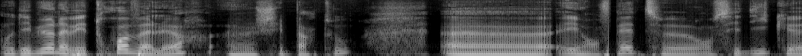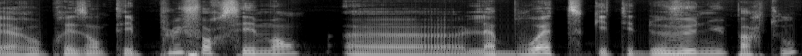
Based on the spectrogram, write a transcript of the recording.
Au début, on avait trois valeurs chez Partout. et en fait, on s'est dit qu'elles représentaient plus forcément la boîte qui était devenue Partout.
